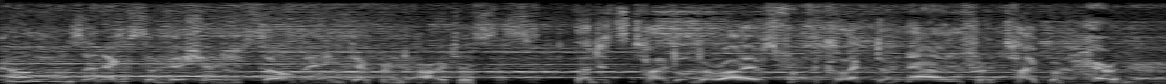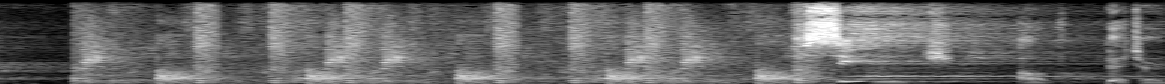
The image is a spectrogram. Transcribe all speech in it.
comes an exhibition of so many different artists that its title derives from the collective noun for a type of heron. The Siege of Bittern.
